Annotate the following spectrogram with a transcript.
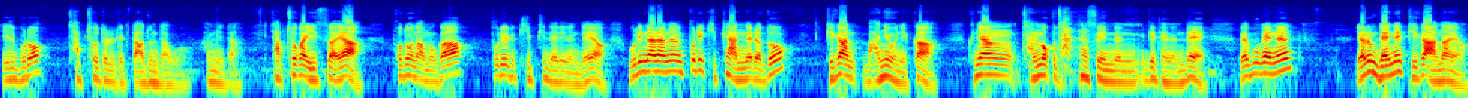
일부러 잡초들을 이렇게 놔둔다고 합니다. 잡초가 있어야 포도나무가 뿌리를 깊이 내리는데요. 우리나라는 뿌리 깊이 안 내려도 비가 많이 오니까 그냥 잘 먹고 잘 살 수 있는 게 되는데 외국에는 여름 내내 비가 안 와요.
